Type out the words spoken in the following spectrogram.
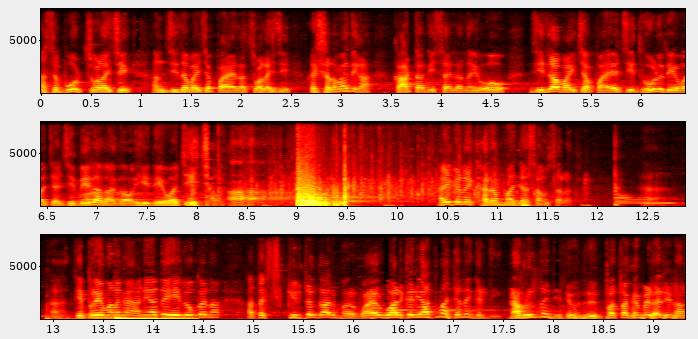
असं बोट चोळायचे आणि जिजाबाईच्या पायाला चोळायचे. कशाला माहिती का? काटा दिसायला नाही हो. जिजाबाईच्या पायाची धूळ देवाच्या जिभेला लागावं ही देवाची इच्छा. आहे. का नाही खरं माझ्या संसारात? ते प्रेमाला काय? आणि आता हे लोक ना आता कीर्तनकार वाय वारकरी आत्महत्या नाही करते. घाबरत नाही पताका मिळाली ना.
